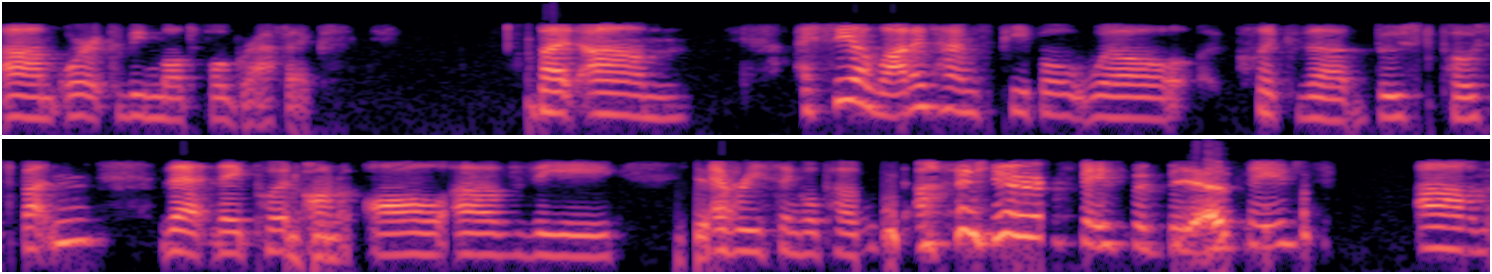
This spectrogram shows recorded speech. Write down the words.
um, or it could be multiple graphics. But um, I see a lot of times people will click the boost post button that they put mm-hmm. on all of the yeah. every single post on your Facebook business yes. page. Um,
